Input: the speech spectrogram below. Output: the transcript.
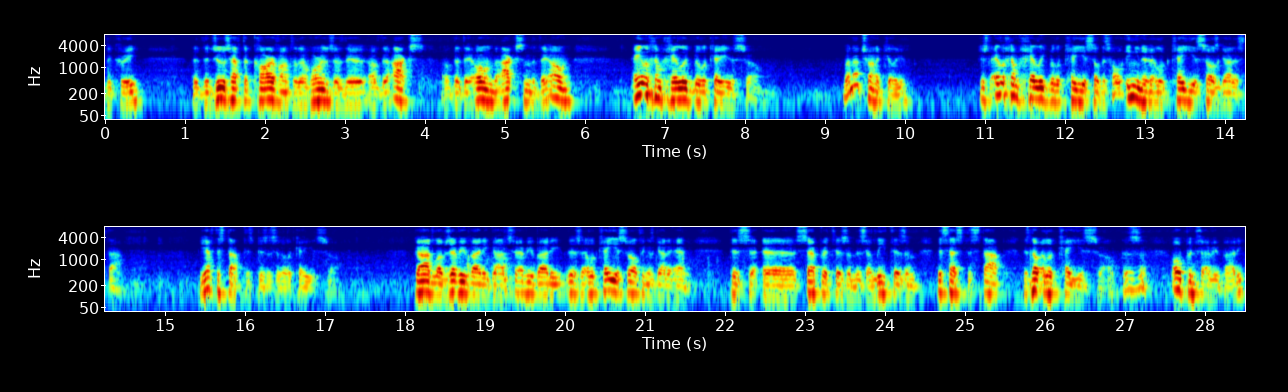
decree that the Jews have to carve onto the horns of their of the ox of, that they own, the oxen that they own. Ein lechem chelik b'lekei Yisrael. We're not trying to kill you. Just ein lechem chelik b'lekei Yisrael. This whole inyan of Elokei Yisrael's got to stop. You have to stop this business of Elokei Yisrael. God loves everybody. God's for everybody. This Elokei Yisrael thing has got to end this uh, separatism, this elitism. This has to stop. There's no Elokei Yisrael. This is open for everybody,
